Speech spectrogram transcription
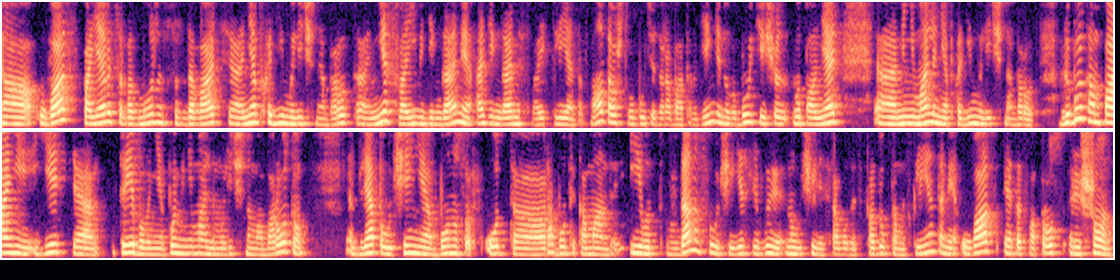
А, у вас появится возможность создавать э, необходимый личный оборот э, не своими деньгами, а деньгами своих клиентов. Мало того, что вы будете зарабатывать деньги, но вы будете еще выполнять э, минимально необходимый личный оборот. В любой компании есть требования по минимальному личному обороту, для получения бонусов от а, работы команды. И вот в данном случае, если вы научились работать с продуктом и с клиентами, у вас этот вопрос решен.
